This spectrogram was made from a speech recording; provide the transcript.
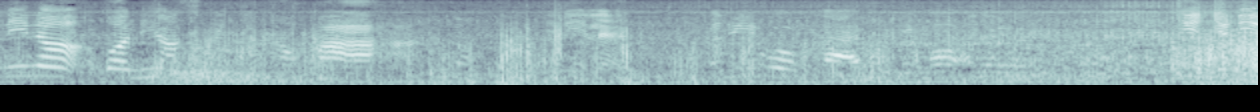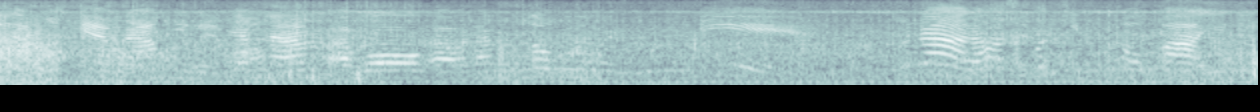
อนนี้เนาะบอนที่เราสไปกินข้าวปลาค่ะที่นี่แหละ มันมีพวกหลายพวกนี้เหมาะเลย กินอยู่นี่แหละพวกแกมน้ำนี่เลย เตรียมน้ำเอาบองเอาน้ำลงเลย นี่ก็ได้แล้วเขาจะมากินข้าวปลาอยู่นี่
